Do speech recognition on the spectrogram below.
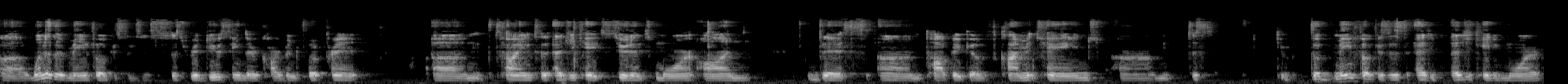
uh, one of their main focuses is just reducing their carbon footprint, um, trying to educate students more on this um, topic of climate change. Um, just the main focus is ed- educating more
